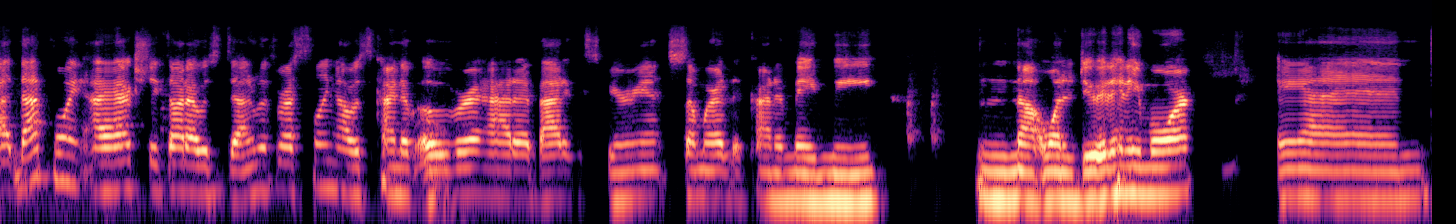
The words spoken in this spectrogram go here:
at that point, I actually thought I was done with wrestling. I was kind of over it. I had a bad experience somewhere that kind of made me not want to do it anymore. And,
